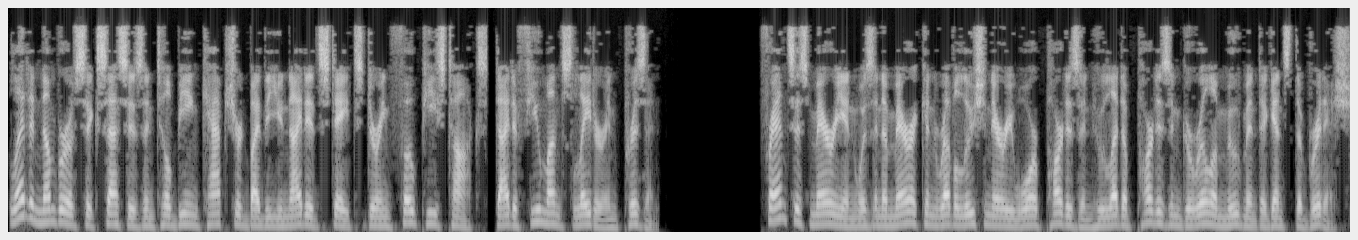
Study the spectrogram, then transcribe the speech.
Led a number of successes until being captured by the United States during faux peace talks, died a few months later in prison. Francis Marion was an American Revolutionary War partisan who led a partisan guerrilla movement against the British.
